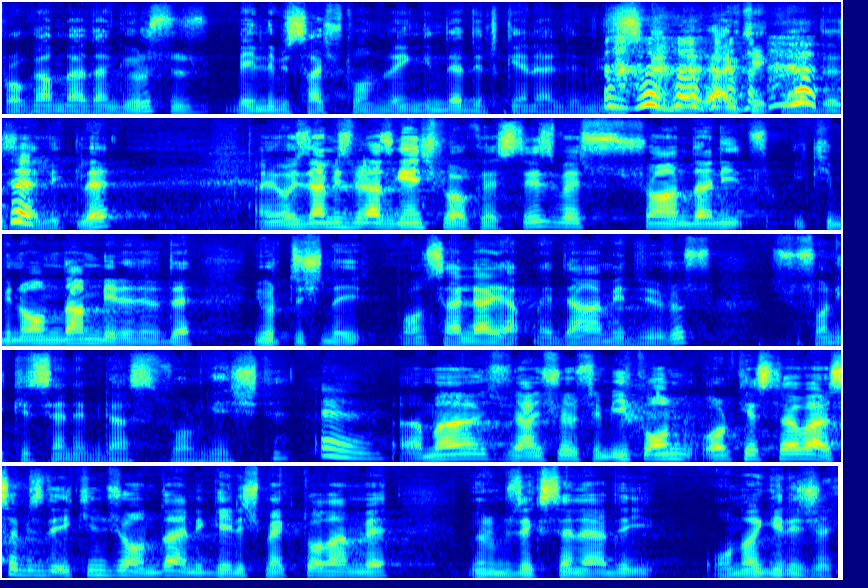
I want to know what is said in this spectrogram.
programlardan görürsünüz belli bir saç ton rengindedir genelde müzisyenler, erkeklerde özellikle. Hani o yüzden biz biraz genç bir orkestrayız ve şu anda hani 2010'dan beridir de yurt dışında konserler yapmaya devam ediyoruz. Şu son iki sene biraz zor geçti. Evet. Ama yani şöyle söyleyeyim ilk 10 orkestra varsa biz de ikinci onda hani gelişmekte olan ve önümüzdeki senelerde ona girecek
